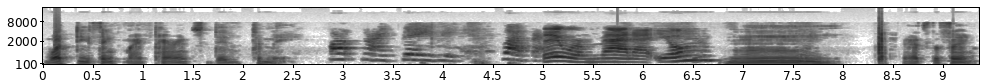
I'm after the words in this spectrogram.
What do you think my parents did to me? they were mad at you. Mm, that's the thing.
